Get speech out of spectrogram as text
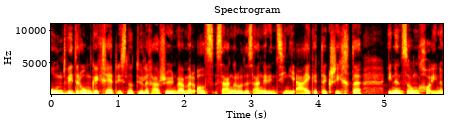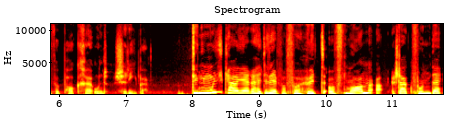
Und wieder umgekehrt ist es natürlich auch schön, wenn man als Sänger oder Sängerin seine eigenen Geschichten in einen Song kann verpacken und schreiben. Deine Musikkarriere hat einfach von heute auf morgen stattgefunden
